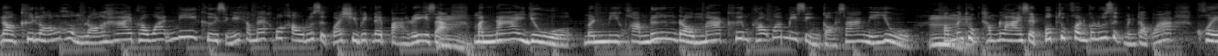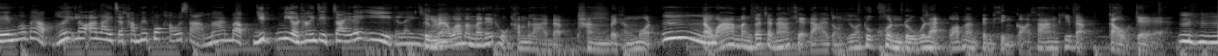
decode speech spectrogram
เราคือร้องห่มร้องไห้ เพราะว่านี่คือสิ่งที่ทำให้พวกเขารู้สึกว่าชีวิตในปารีสอะอืมมันน่าอยู่ มันมีความรื่นรมมากขึ้น เพราะว่ามีสิ่งก่อสร้างนี้อยู่อืมเพราะมันถูกทำลายเสร็จปุ๊บทุกคนก็รู้สึกเหมือนกับว่าเคว้งว่าแบบเฮ้ยแล้วอะไรจะทำให้พวกเขาสามารถแบบยึดเหนี่ยวทางจิตใจได้อีกอะไรอย่างถึงเงี้แม้ยว่ามันไม่ได้ถูกทำลายแบบพังไปทั้งหมดอืมแต่ว่ามันก็จะน่าเสียดายตรงที่ว่าทุกคนรู้แหละว่ามันเป็นสิ่งก่อสร้างที่แบบเก่าแก่อือหือ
